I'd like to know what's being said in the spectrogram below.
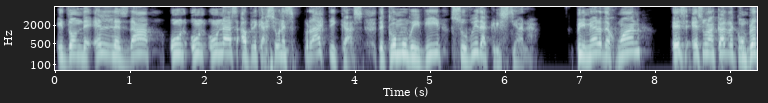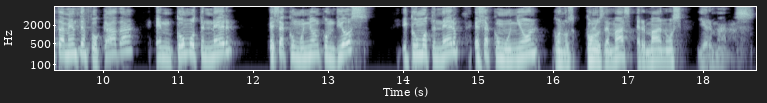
y donde él les da unas aplicaciones prácticas de cómo vivir su vida cristiana. Primero de Juan es, es una carta completamente enfocada en cómo tener esa comunión con Dios y cómo tener esa comunión con los, con los demás hermanos y hermanas.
